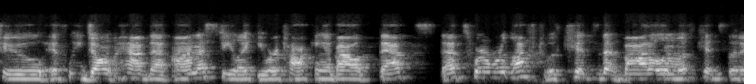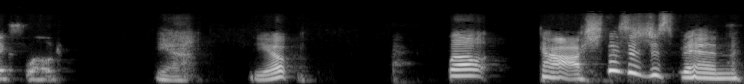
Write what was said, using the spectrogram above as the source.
to. If we don't have that honesty, like you were talking about, that's, that's where we're left with kids that bottle and with kids that explode. Yeah. Yep. Well, gosh, this has just been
